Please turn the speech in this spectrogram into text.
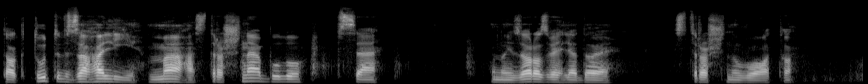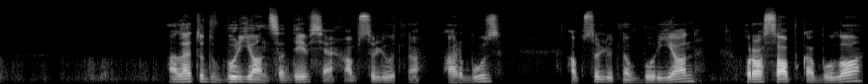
Так, тут взагалі мега страшне було все. Воно і зараз виглядає страшнувато. Але тут в бур'ян садився абсолютно арбуз, абсолютно в бур'ян. Просапка була.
